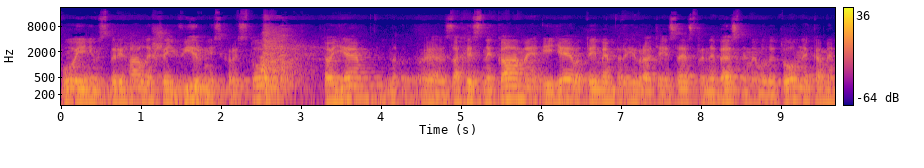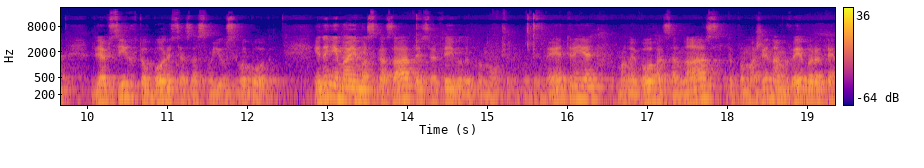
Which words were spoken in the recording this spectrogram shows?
воїнів зберігали ще й вірність Христову, то є е, захисниками і є отими, дорогі браття і сестри, небесними молитовниками для всіх, хто бореться за свою свободу. І нині маємо сказати, святий великомученику Димитріє, моли Бога за нас, допоможи нам вибороти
